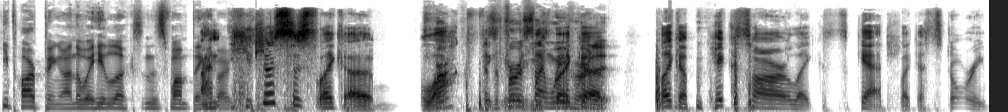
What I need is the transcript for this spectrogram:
Keep harping on the way he looks in the Swamp Thing. and book. he just is like a block. it's the first time He's we've like heard a, it like a Pixar like sketch, like a storyboard.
